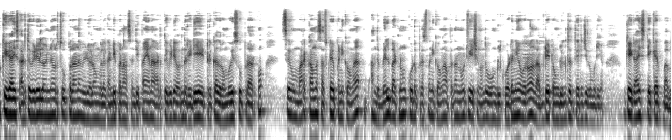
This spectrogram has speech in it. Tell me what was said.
ஓகே கைஸ் அடுத்த வீடியோவில் இன்னொரு சூப்பரான வீடியோவில் உங்களை கண்டிப்பாக நான் சந்திப்பேன். ஏன்னா அடுத்த வீடியோ வந்து ரெடி ஆகிட்டு இருக்கு. அது ரொம்பவே சூப்பராக இருக்கும். ஸோ மறக்காமல் சப்ஸ்கிரைப் பண்ணிக்கோங்க. அந்த பெல் பட்டனும் கூட ப்ரெஸ் பண்ணிக்கோங்க. அப்போ தான் நோட்டிஃபிகேஷன் வந்து உங்களுக்கு உடனே வரும். அந்த அப்டேட் உங்களுக்கு தான் தெரிஞ்சுக்க முடியும். Okay guys take care bye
